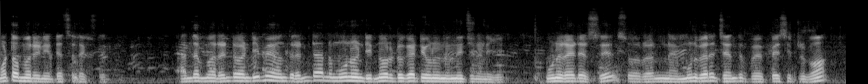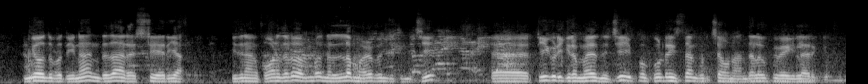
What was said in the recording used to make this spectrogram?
மோட்டோமரினி டெசர்டெக்ஸ் அந்த மாதிரி ரெண்டு வண்டியுமே வந்து ரெண்டாண்டு மூணு வண்டி இன்னொரு டுகாட்டி ஒன்று நின்றுச்சுன்னு நினைக்கிறேன். மூணு ரைடர்ஸு ஸோ ரெண்டு மூணு பேரும் சேர்ந்து பேசிகிட்டு இருக்கோம். இங்கே வந்து பார்த்தீங்கன்னா இந்த தான் ரெஸ்ட் ஏரியா இது நாங்கள் போன தடவை ரொம்ப நல்ல மழை பெஞ்சிட்டு இருந்துச்சு. டீ குடிக்கிற மாதிரி இருந்துச்சு. இப்போ கூல்ட்ரிங்க்ஸ் தான் குடிச்சவனும் அந்த அளவுக்கு வெயிலாக இருக்குது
